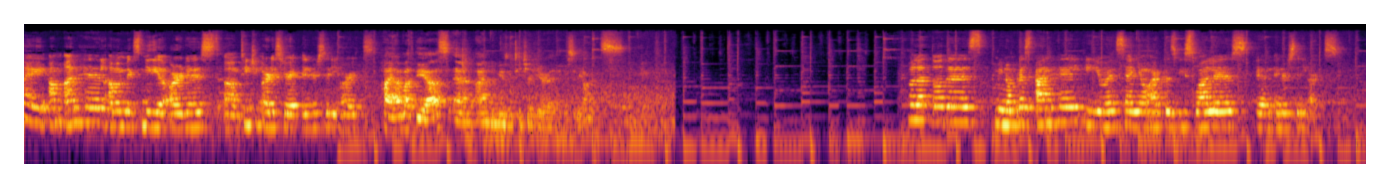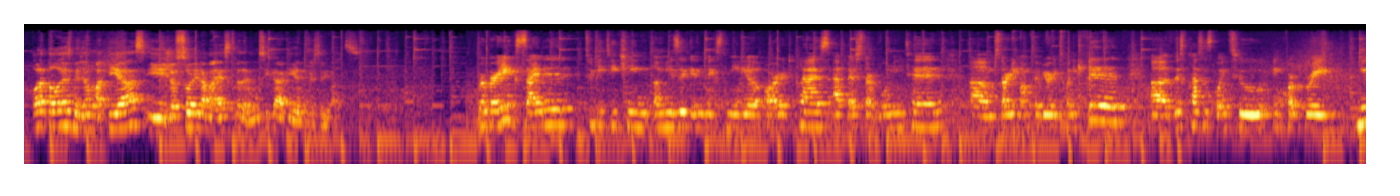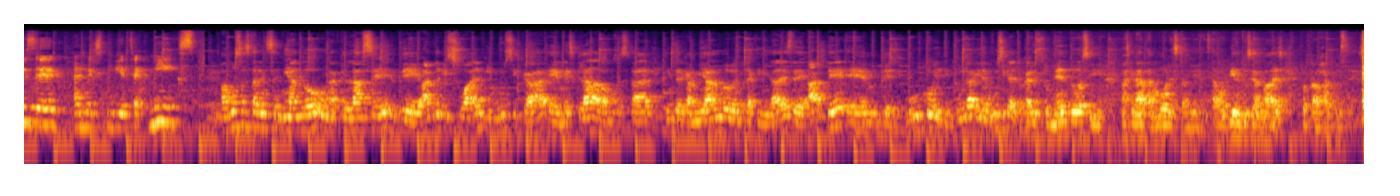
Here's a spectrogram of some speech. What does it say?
Hi, I'm Angel. I'm a mixed media artist, um, teaching artist here at Inner City Arts. Hi, I'm Matias and I'm the music teacher here at Inner City Arts. Hola a todos, mi nombre es Ángel y yo enseño artes visuales en Inner City Arts. Hola a todos, me llamo Matías y yo soy la maestra de música aquí en Inner City Arts. We're very excited to be teaching a music and mixed media art class at Best Start Wilmington um, starting on February 25th. Uh, this class is going to incorporate music and mixed media techniques Vamos a estar enseñando una clase de arte visual y música eh, mezclada. Vamos a estar intercambiando entre actividades de arte, eh, de dibujo y y de música, de tocar instrumentos y más que nada tambores también. Estamos bien entusiasmados por trabajar con ustedes.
